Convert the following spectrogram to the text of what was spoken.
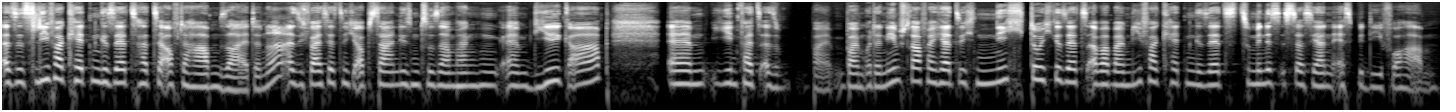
also das Lieferkettengesetz hat sie ja auf der Habenseite. Ne? Also ich weiß jetzt nicht, ob es da in diesem Zusammenhang ähm, Deal gab. Ähm, jedenfalls, also beim, beim Unternehmensstrafrecht hat sich nicht durchgesetzt, aber beim Lieferkettengesetz, zumindest ist das ja ein SPD-Vorhaben.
